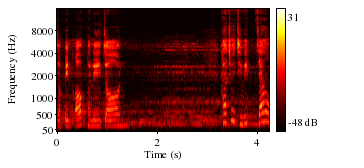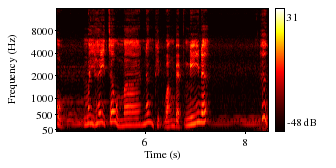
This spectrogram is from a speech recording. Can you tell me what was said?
จะเป็นออกพเนจรข้าช่วยชีวิตเจ้าไม่ให้เจ้ามานั่งผิดหวังแบบนี้นะเอะ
